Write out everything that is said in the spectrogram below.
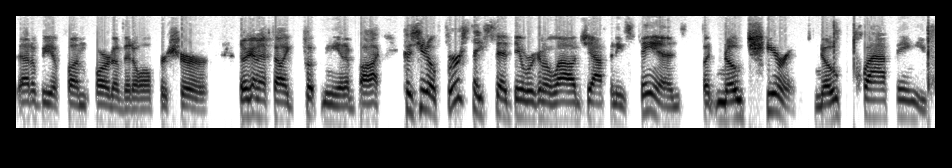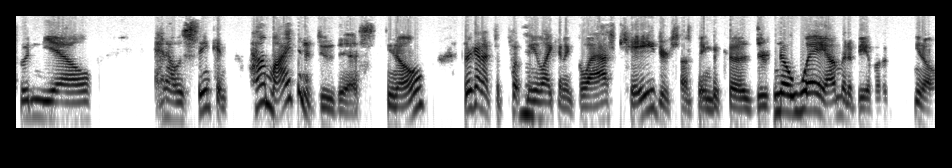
that'll be a fun part of it all for sure. They're going to have to like put me in a box because you know first they said they were going to allow Japanese fans, but no cheering, no clapping. You couldn't yell. And I was thinking, how am I going to do this? You know, they're going to have to put me like in a glass cage or something because there's no way I'm going to be able to, you know,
